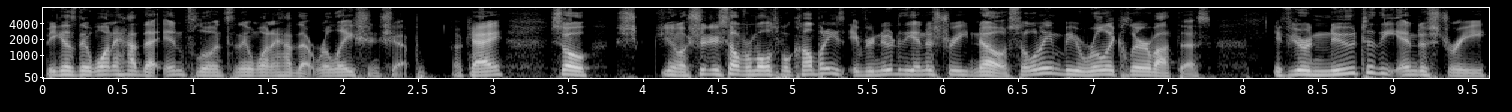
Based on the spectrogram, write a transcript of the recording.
because they want to have that influence and they want to have that relationship. Okay, so you know should you sell for multiple companies? If you're new to the industry, no. So let me be really clear about this if you're new to the industry,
